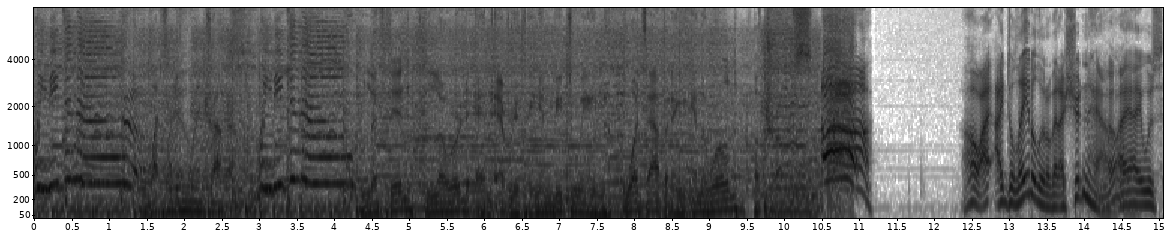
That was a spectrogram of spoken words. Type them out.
We need to know. What's new in trucks? We need to know. Lifted, lowered, and everything in between. What's happening in the world of trucks? Ah! Oh, I, I delayed a little bit. I shouldn't have. No. I, I was.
